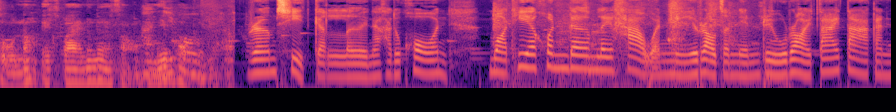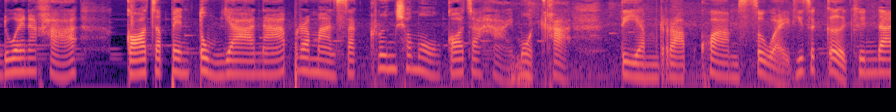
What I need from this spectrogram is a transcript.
ศูนย์เนาะ expire นั่นเลยสองยี่สิบหกนะครับ เริ่มฉีดกันเลยนะคะทุกคน หมอเทียคนเดิมเลยค่ะ วันนี้เราจะเน้นริ้วรอยใต้ตากันด้วยนะคะ ก็จะเป็นตุ่มยานะประมาณสักครึ่งชั่วโมงก็จะหายหมดค่ะ เตรียมรับความสวยที่จะเกิดขึ้นได้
